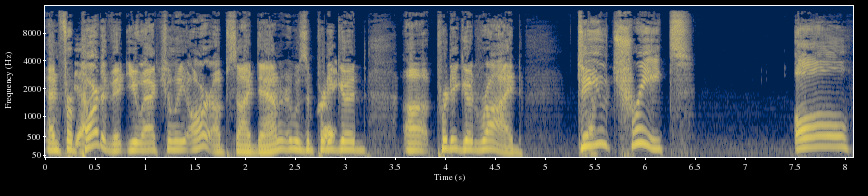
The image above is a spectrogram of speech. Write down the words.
and for Yeah. part of it, you actually are upside down, and it was a pretty Right. good, uh, pretty good ride. Do Yeah. you treat all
